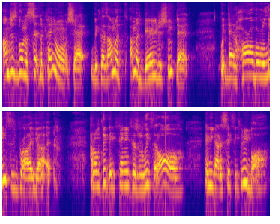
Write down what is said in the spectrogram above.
I'm just going to sit in the paint on Shaq because I'm a, I'm a dare you to shoot that with that horrible release he probably got. I don't think they changed his release at all, and he got a 63 ball,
